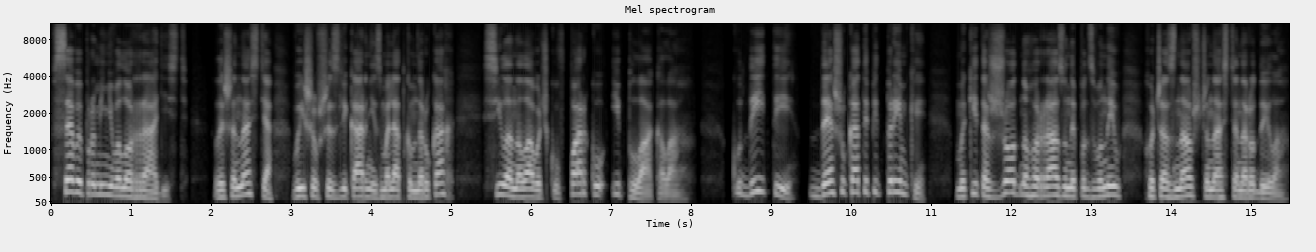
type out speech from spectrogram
Все випромінювало радість. Лише Настя, вийшовши з лікарні з малятком на руках, сіла на лавочку в парку і плакала. Куди йти? Де шукати підтримки? Микита жодного разу не подзвонив, хоча знав, що Настя народила.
